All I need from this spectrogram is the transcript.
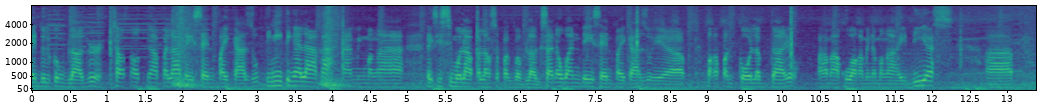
idol kong vlogger. Shoutout nga pala kay Senpai Kazu. Tinitingala ka naming mga nagsisimula pa lang sa pagbablog. Sana one day Senpai Kazu eh, ah, makapag-collab tayo para makakuha kami ng mga ideas, ah, uh,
